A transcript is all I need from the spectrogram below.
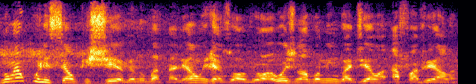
Não é o policial que chega no batalhão e resolve, ó, hoje nós vamos invadir a favela.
